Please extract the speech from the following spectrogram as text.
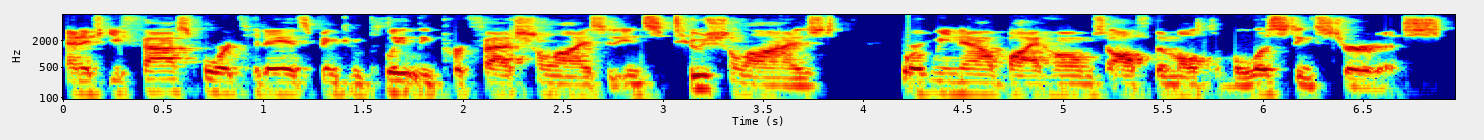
And if you fast forward today, it's been completely professionalized and institutionalized where we now buy homes off the multiple listing service.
